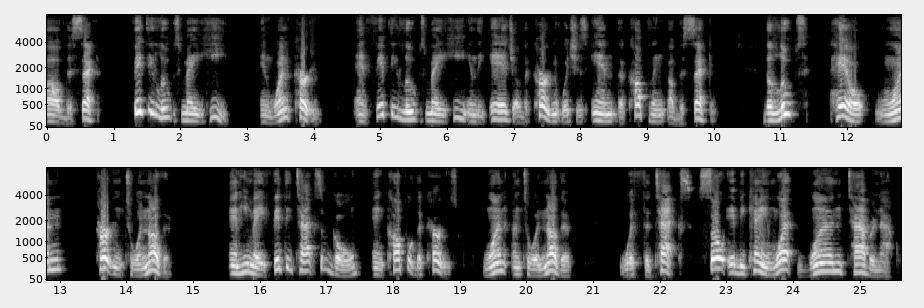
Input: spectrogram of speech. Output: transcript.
of the second. 50 loops made he in one curtain, and 50 loops made he in the edge of the curtain, which is in the coupling of the second. The loops held one curtain to another, and he made 50 tacks of gold and coupled the curtains one unto another with the tacks. So it became what? One tabernacle.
